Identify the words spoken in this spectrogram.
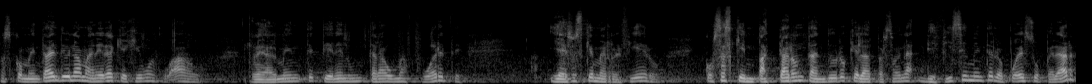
nos comentaban de una manera que dijimos, wow, realmente tienen un trauma fuerte. Y a eso es que me refiero. Cosas que impactaron tan duro que la persona difícilmente lo puede superar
